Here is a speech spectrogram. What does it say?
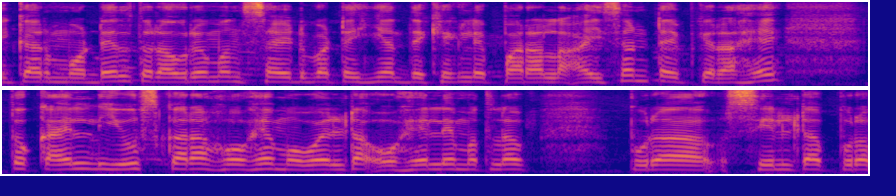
इकर मॉडल तो राउरे मन साइड बटे यहाँ देखे के लिए पाराला ऐसन टाइप के रहे। तो कल यूज़ करा हो है मोबाइल टा ओहे ले मतलब पूरा सील टा पूरा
